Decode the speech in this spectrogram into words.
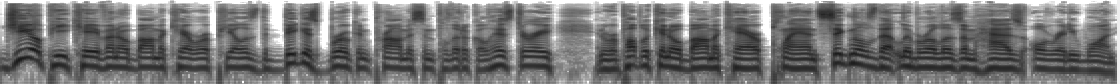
GOP cave on Obamacare repeal is the biggest broken promise in political history, and Republican Obamacare plan signals that liberalism has already won.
